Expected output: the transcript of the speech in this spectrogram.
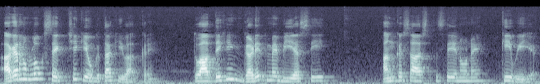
अगर हम लोग शैक्षिक योग्यता की बात करें तो आप देखेंगे गणित में बीएससी अंकशास्त्र से इन्होंने की हुई है।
